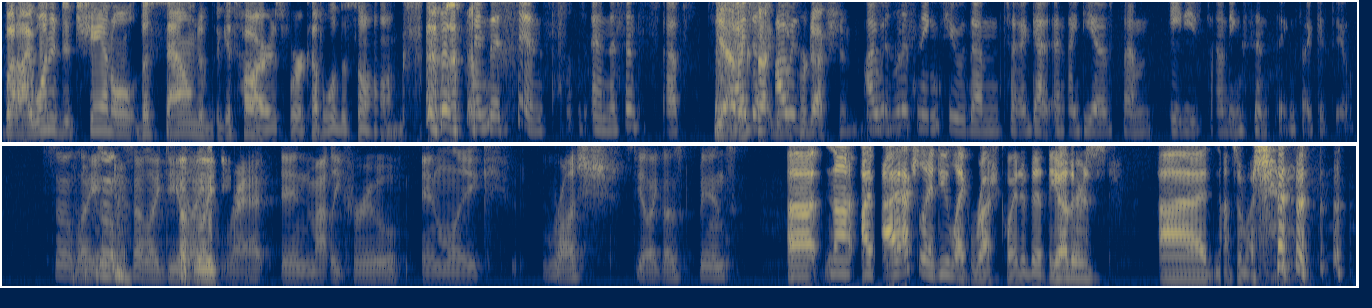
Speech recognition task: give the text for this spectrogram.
but I wanted to channel the sound of the guitars for a couple of the songs. and the synths and the synth stuff. So yeah, I, the, d- I the was production. I was bit. listening to them to get an idea of some '80s sounding synth things I could do. so like, so like, do you like Ratt and Motley Crue and like Rush? Do you like those bands? Uh, not. I, I actually I do like Rush quite a bit. The others, uh, not so much.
